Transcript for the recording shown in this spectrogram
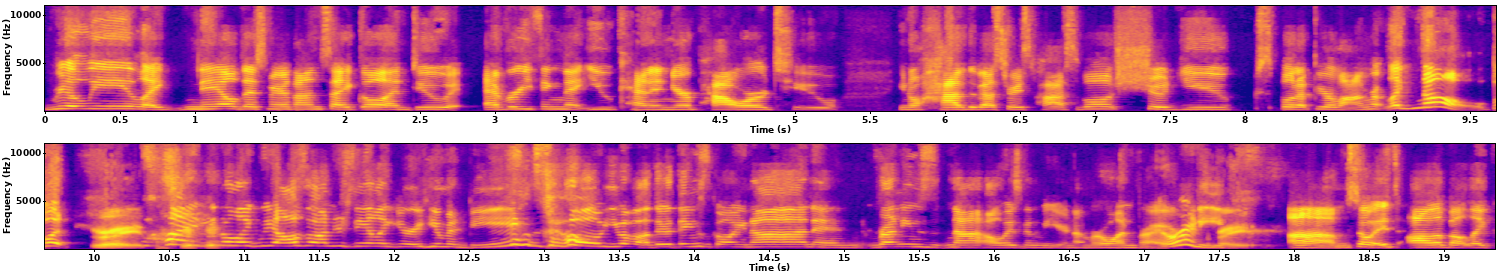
really like nail this marathon cycle and do everything that you can in your power to you know have the best race possible should you split up your long run like no but right. but, you know like we also understand like you're a human being so you have other things going on and running's not always going to be your number one priority. Right. um so it's all about like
